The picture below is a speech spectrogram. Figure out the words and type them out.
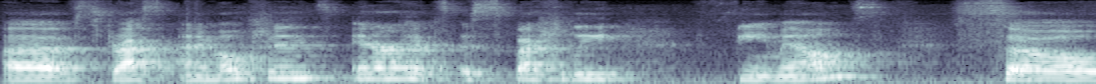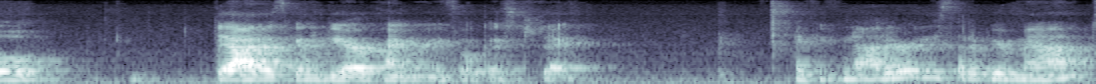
of stress and emotions in our hips, especially females. So, that is going to be our primary focus today. If you've not already set up your mat,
